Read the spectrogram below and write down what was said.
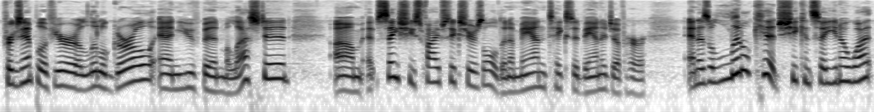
For example, if you're a little girl and you've been molested, um, say she's five, six years old, and a man takes advantage of her, and as a little kid, she can say, "You know what?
